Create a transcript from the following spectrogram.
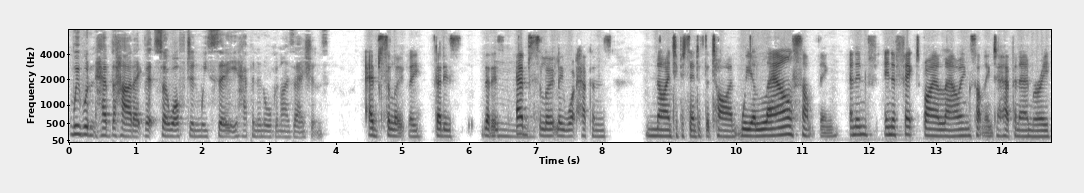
we wouldn't have the heartache that's so often we see happen in organisations. Absolutely, that is that is mm. absolutely what happens. 90% of the time, we allow something, and in, in effect, by allowing something to happen, Anne Marie,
